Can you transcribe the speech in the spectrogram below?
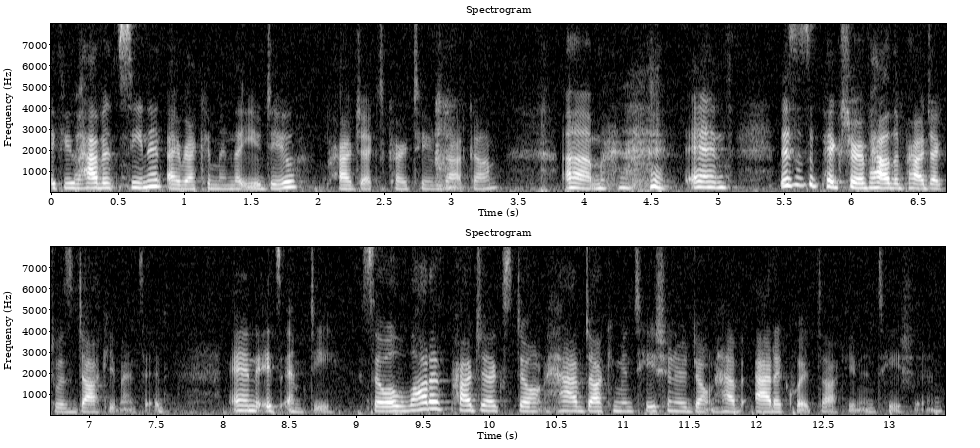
If you haven't seen it, I recommend that you do, projectcartoon.com. Um, and this is a picture of how the project was documented. And it's empty. So a lot of projects don't have documentation or don't have adequate documentation.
